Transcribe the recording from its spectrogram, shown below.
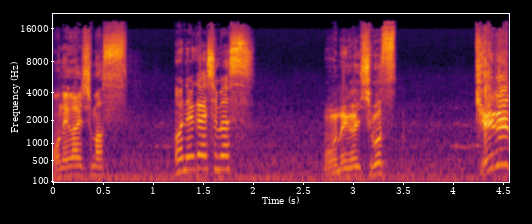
お願いします。お願いします。お願いします。蹴れ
